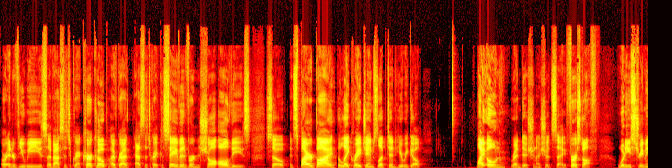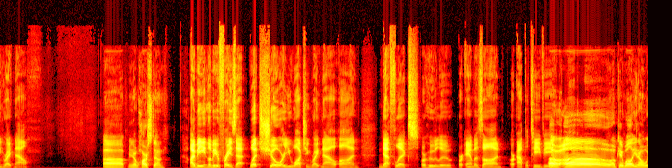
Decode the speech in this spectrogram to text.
or interviewees. I've asked it to Grant Kirkhope, I've asked it to Greg Kasavin, Vernon Shaw, all these. So, inspired by the late great James Lipton, here we go. My own rendition, I should say. First off, what are you streaming right now? Uh, you know, Hearthstone. I mean, let me rephrase that. What show are you watching right now on Netflix or Hulu or Amazon or Apple TV. Oh, oh, okay. Well, you know,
